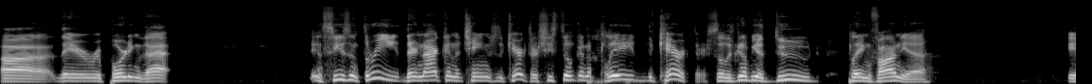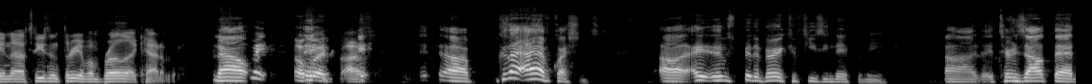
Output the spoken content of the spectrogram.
uh, they're reporting that in season three, they're not going to change the character. She's still going to play the character. So there's going to be a dude playing Vanya in uh, season three of Umbrella Academy. Now, wait, oh, good. Because uh, I, I have questions uh, it, has been a very confusing day for me. Uh, it turns out that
